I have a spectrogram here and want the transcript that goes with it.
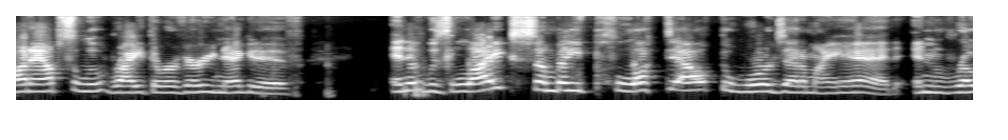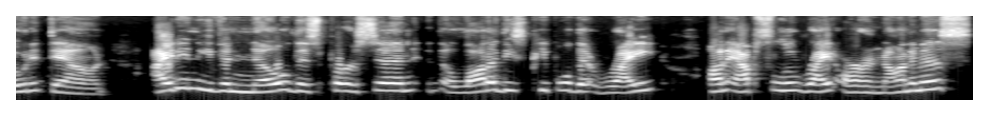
on Absolute Write that were very negative. And it was like somebody plucked out the words out of my head and wrote it down. I didn't even know this person a lot of these people that write on Absolute Write are anonymous.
